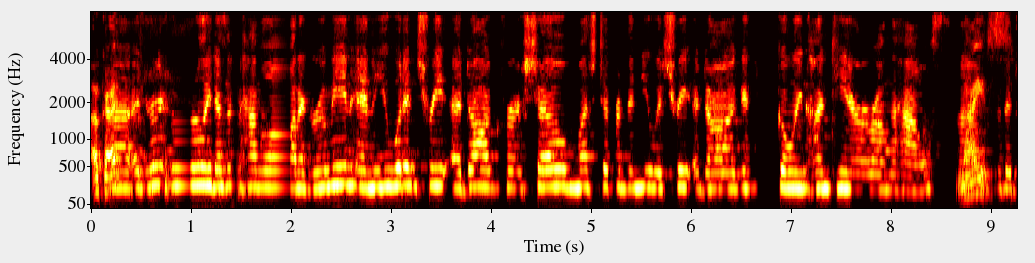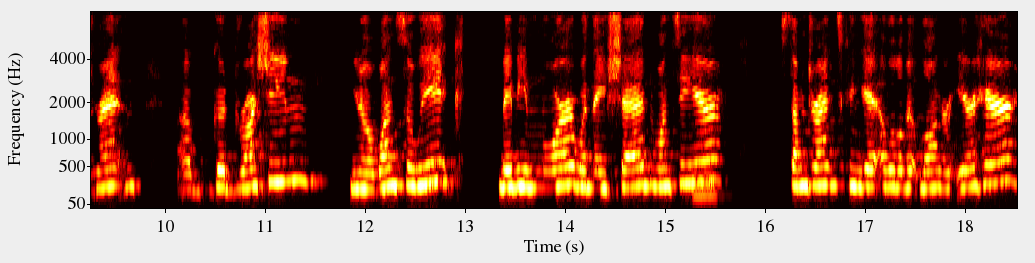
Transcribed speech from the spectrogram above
Okay. Uh, a Drent really doesn't have a lot of grooming, and you wouldn't treat a dog for a show much different than you would treat a dog going hunting or around the house. Um, Nice. for the Drent, a good brushing, you know, once a week, maybe more when they shed once a year. Some Drents can get a little bit longer ear hair.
